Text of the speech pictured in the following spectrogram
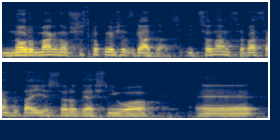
normach, no wszystko powinno się zgadzać. I co nam Sebastian tutaj jeszcze rozjaśniło, e,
